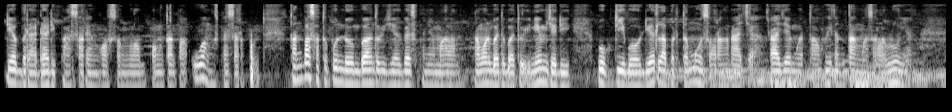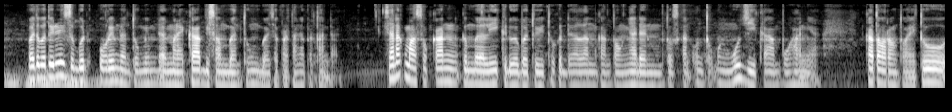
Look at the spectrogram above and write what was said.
dia berada di pasar yang kosong melompong tanpa uang sepeser pun, tanpa satupun domba untuk dijaga sepanjang malam. Namun batu-batu ini menjadi bukti bahwa dia telah bertemu seorang raja, raja mengetahui tentang masa lalunya. Batu-batu ini disebut Urim dan Tumim dan mereka bisa membantu membaca pertanda-pertanda. Sanak masukkan kembali kedua batu itu ke dalam kantongnya dan memutuskan untuk menguji keampuhannya. Kata orang tua itu,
